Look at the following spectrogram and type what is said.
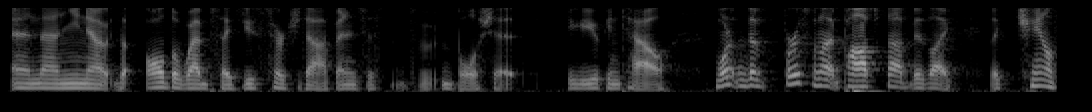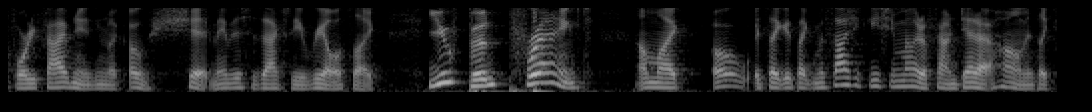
and then you know the, all the websites you search it up, and it's just bullshit. You, you can tell. One the first one that pops up is like like Channel 45 News, and you're like, oh shit, maybe this is actually real. It's like you've been pranked. I'm like, oh, it's like it's like Masashi Kishimoto found dead at home. It's like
